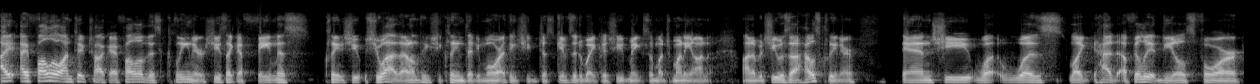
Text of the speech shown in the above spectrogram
I, I, follow on TikTok. I follow this cleaner. She's like a famous clean. She she was. I don't think she cleans anymore. I think she just gives it away because she makes so much money on on it. But she was a house cleaner, and she w- was like had affiliate deals for.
